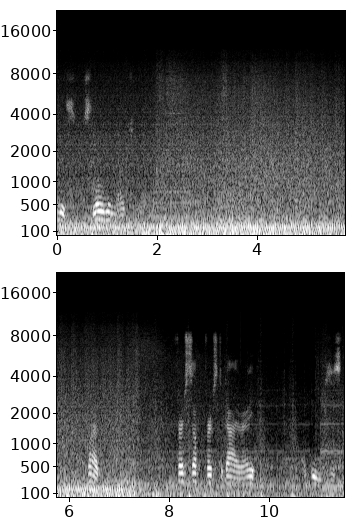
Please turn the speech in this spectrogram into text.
It is slowly marching. What? First up, first to die, right? That dude's just in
